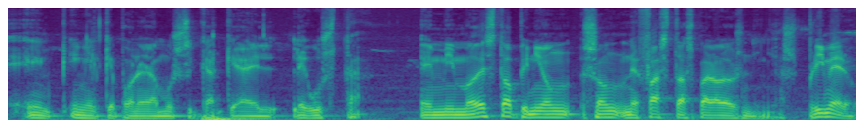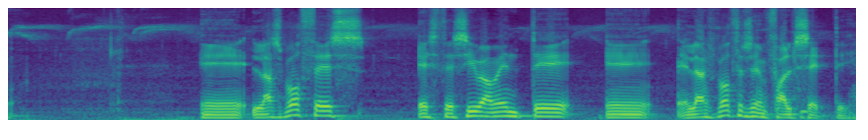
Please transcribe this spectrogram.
en, el que pone la música que a él le gusta, en mi modesta opinión son nefastas para los niños. Primero, eh, las voces excesivamente, eh, las voces en falsete.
